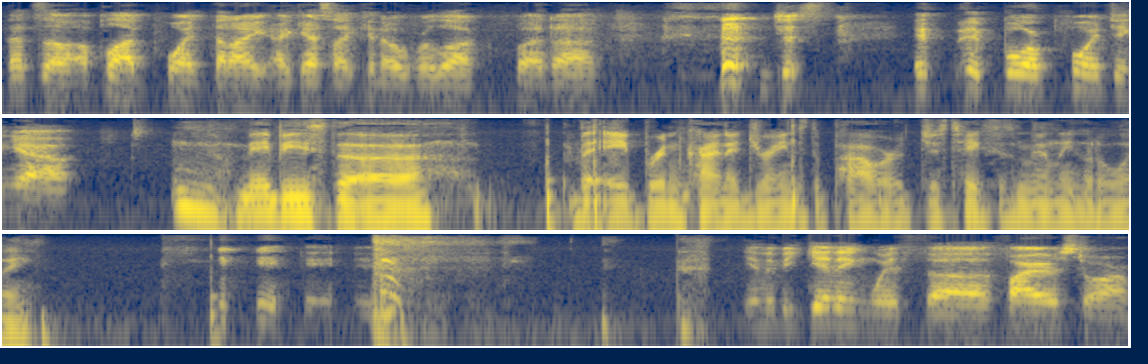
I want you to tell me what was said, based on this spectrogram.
that's a, a plot point that I, I guess I can overlook, but uh, just it, it bore pointing out. Maybe it's the uh, the apron kind of drains the power. It just takes his manlyhood away. in the beginning with uh, Firestorm,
